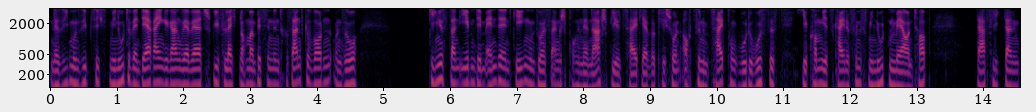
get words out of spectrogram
in der 77. Minute, wenn der reingegangen wäre, wäre das Spiel vielleicht noch mal ein bisschen interessant geworden und so ging es dann eben dem Ende entgegen und du hast angesprochen, in der Nachspielzeit ja wirklich schon, auch zu einem Zeitpunkt, wo du wusstest, hier kommen jetzt keine fünf Minuten mehr on top. Da fliegt dann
